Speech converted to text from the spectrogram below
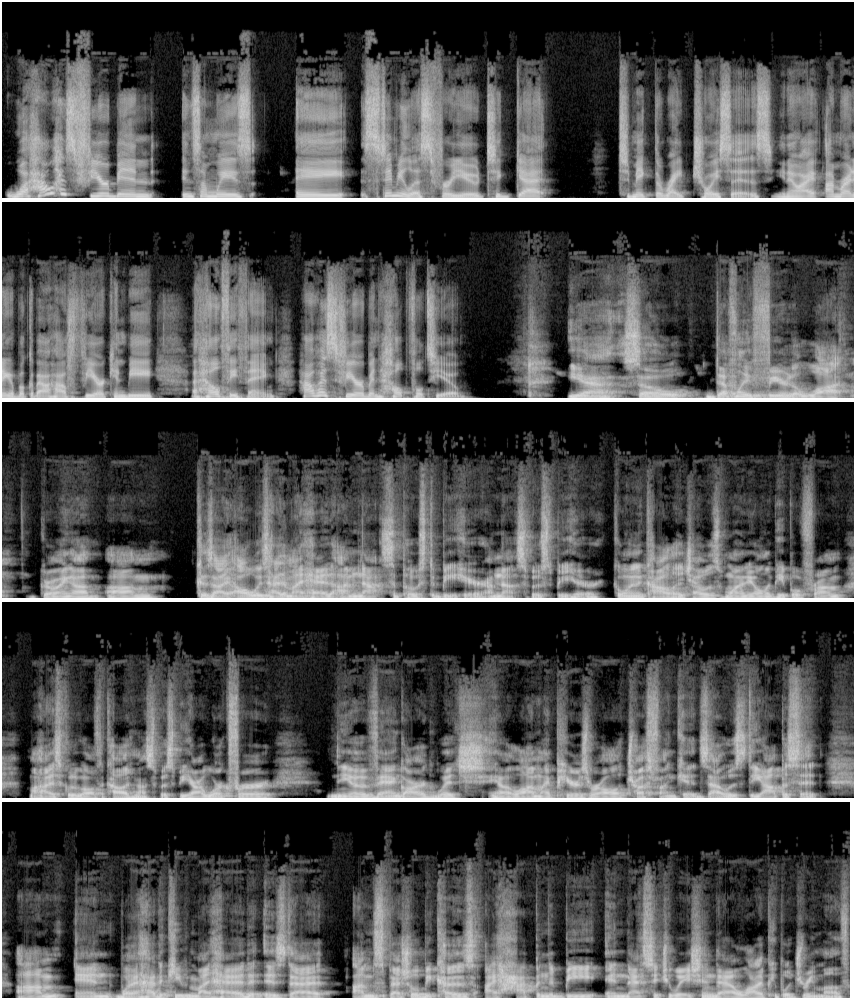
what how has fear been in some ways a stimulus for you to get to make the right choices you know I, i'm writing a book about how fear can be a healthy thing how has fear been helpful to you yeah so definitely feared a lot growing up um, because I always had in my head, I'm not supposed to be here. I'm not supposed to be here. Going to college, I was one of the only people from my high school to go off to college. Not supposed to be here. I worked for you know Vanguard, which you know a lot of my peers were all trust fund kids. I was the opposite. Um, and what I had to keep in my head is that I'm special because I happen to be in that situation that a lot of people dream of.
